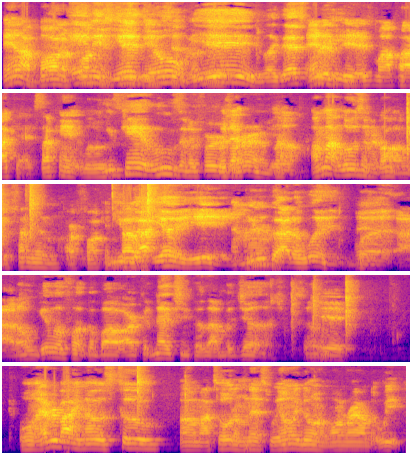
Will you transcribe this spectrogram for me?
And I bought a and fucking it's championship. Yeah, like that's and it's, yeah, it's my podcast. I can't lose. You can't lose in the first that- round, no, I'm not losing at all. I'm defending our fucking You belt. got yeah, yeah. And You gotta win, but Yeah. I don't give a fuck about our connection because I'm a judge. So Yeah. Well, everybody knows too. Um, I told them this. We only doing one round a week,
